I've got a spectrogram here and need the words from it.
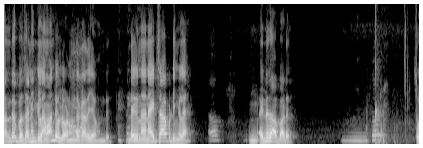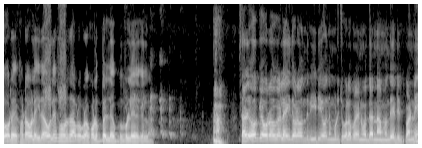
வந்து இப்போ சனிக்கிழமான்னு சொல்லணும் இந்த கதையை வந்து. இன்றைக்கு இந்த நைட் சாப்பிட்டீங்களே? என்ன சாப்பாடு? சோறு. கடவுளை இரவுலேயே சோறு சாப்பிடக்கூடாது கொழுப்பு இல்லை இப்போ பிள்ளைகளுக்கெல்லாம். சரி ஓகே உறவுகளை இதோட வந்து வீடியோ வந்து முடிச்சு கொள்ள போகிறேன் என்ன தான் நான் வந்து எடிட் பண்ணி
